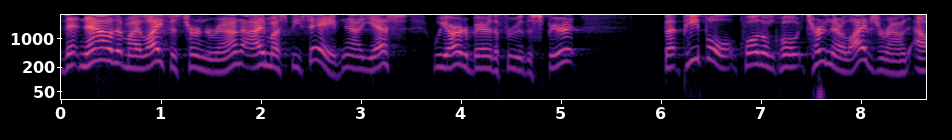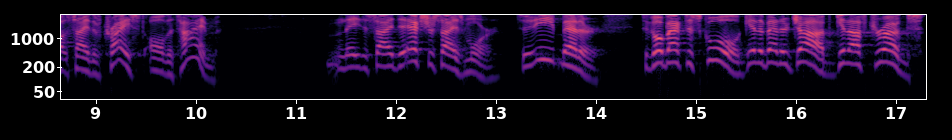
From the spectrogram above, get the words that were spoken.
That now that my life is turned around, I must be saved. Now, yes, we are to bear the fruit of the Spirit, but people, quote unquote, turn their lives around outside of Christ all the time. They decide to exercise more, to eat better, to go back to school, get a better job, get off drugs,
